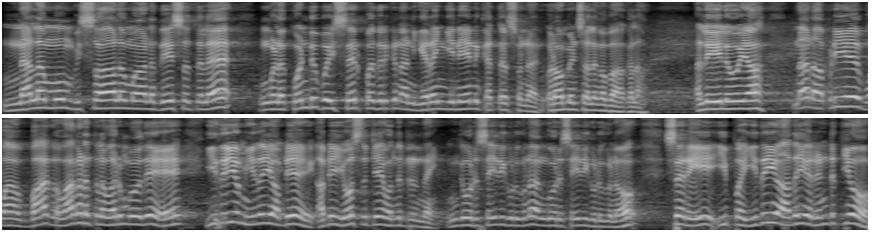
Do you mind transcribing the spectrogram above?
நலமும் விசாலமான தேசத்தில் உங்களை கொண்டு போய் சேர்ப்பதற்கு நான் இறங்கினேன்னு கர்த்தர் சொன்னார். ஒரு சொல்லுங்க பார்க்கலாம். அல்லையிலோயா நான் அப்படியே வாக வாகனத்தில் வரும்போது இதையும் இதையும் அப்படியே அப்படியே யோசிச்சுட்டே வந்துட்டு இருந்தேன். இங்கே ஒரு செய்தி கொடுக்கணும் அங்கே ஒரு செய்தி கொடுக்கணும். சரி இப்போ இதையும் அதையும் ரெண்டுத்தையும்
